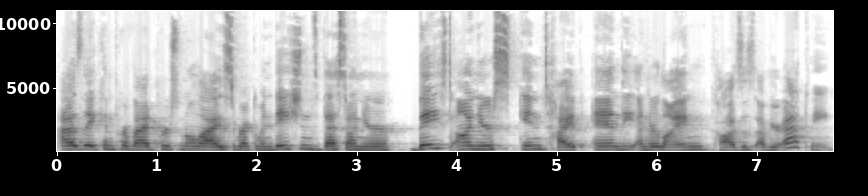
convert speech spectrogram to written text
as they can provide personalized recommendations based on your based on your skin type and the underlying causes of your acne.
